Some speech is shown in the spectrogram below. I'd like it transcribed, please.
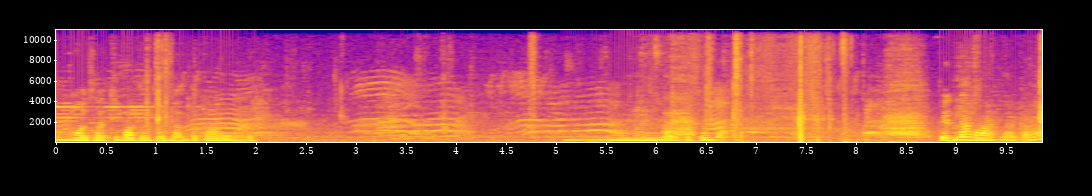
అమ్మో చచ్చిపోతుంది అంత కారం ఉంది తిన్నాక మాట్లాడతామా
